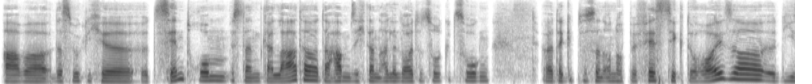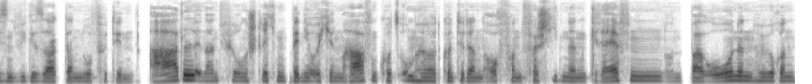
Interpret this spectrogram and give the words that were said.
Aber das wirkliche äh, Zentrum ist dann Galata, da haben sich dann alle Leute zurückgezogen. Äh, da gibt es dann auch noch befestigte Häuser, die sind wie gesagt dann nur für den Adel in Anführungsstrichen. Wenn ihr euch im Hafen kurz umhört, könnt ihr dann auch von verschiedenen Gräfen und Baronen hören,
